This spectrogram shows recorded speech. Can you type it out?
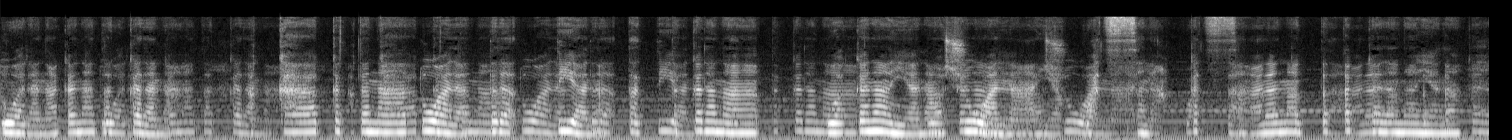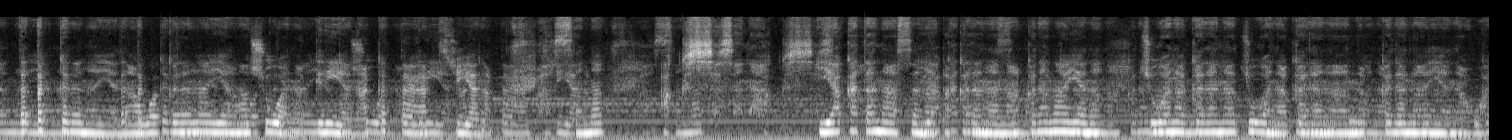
tuarana kana takarana kakatana tuara tara tiana tatakarana wakana yana shuana yakwasana katsarana tatakarana yana شوانا كريانا كتايا شيانا سنا أكشسنا いやかたなさなたからななからなやな、ちゅわなからなちゅわなからななからなやなわか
